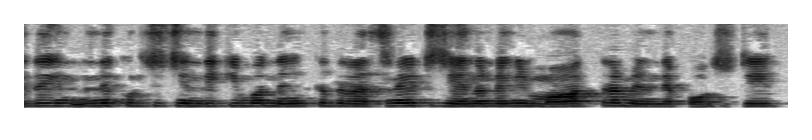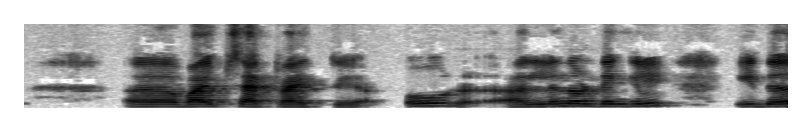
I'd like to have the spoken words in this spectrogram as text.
ഇത് ഇതിനെക്കുറിച്ച് ചിന്തിക്കുമ്പോൾ നിങ്ങൾക്ക് ഇത് റെസനേറ്റ് ചെയ്യുന്നുണ്ടെങ്കിൽ മാത്രം ഇതിന്റെ പോസിറ്റീവ് വൈബ്സ് അട്രാക്ട് ചെയ്യുക. ഓർ അല്ലെന്നുണ്ടെങ്കിൽ ഇത്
